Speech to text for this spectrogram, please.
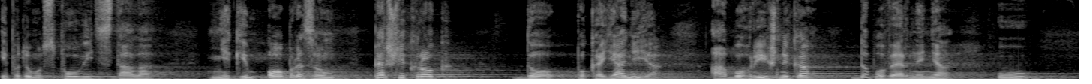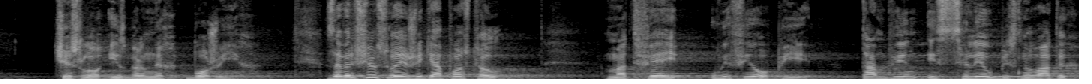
І тому сповідь стала неким образом перший крок до покаяння або грішника до повернення у число ізбраних Божиїх. Завершив своє життя апостол Матфей у Ефіопії. Там він ісцелив біснуватих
